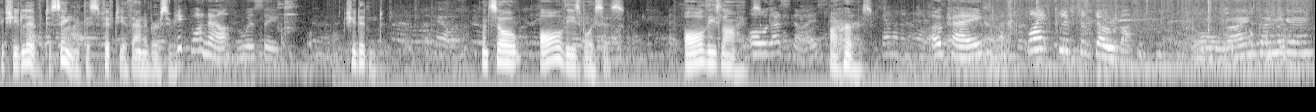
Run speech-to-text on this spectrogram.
if she lived to sing at this 50th anniversary. Pick one out and we'll see. She didn't. And so all these voices, all these lives, Oh, that's nice. are hers. Okay. White Cliffs of Dover. Right time again.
